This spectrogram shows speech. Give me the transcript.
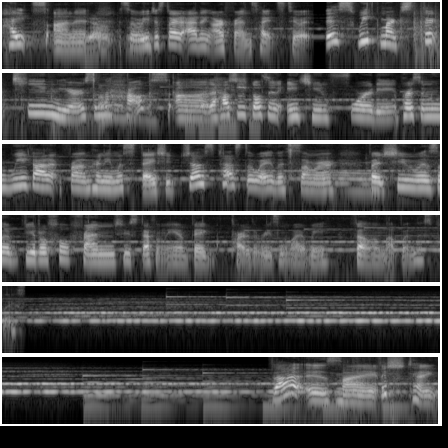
heights on it. Yeah, so we just started adding our friends' heights to it. This week marks 13 years in the Ah, house. Uh, the house was built in 1840. The person we got it from, her name was Faye. She just passed away this summer, but she was a beautiful friend. She's definitely a big part of the reason why we fell in love with this place. That is my fish tank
